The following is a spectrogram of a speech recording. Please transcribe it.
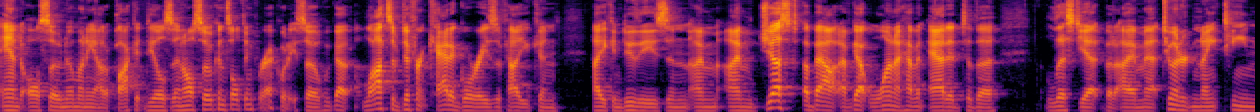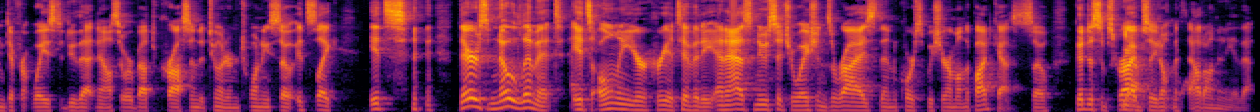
and also no money out of pocket deals, and also consulting for equity. So we've got lots of different categories of how you can how you can do these, and I'm I'm just about I've got one I haven't added to the list yet, but I'm at 219 different ways to do that now. So we're about to cross into 220. So it's like it's there's no limit. It's only your creativity. And as new situations arise then of course we share them on the podcast. So good to subscribe yeah. so you don't miss out on any of that.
